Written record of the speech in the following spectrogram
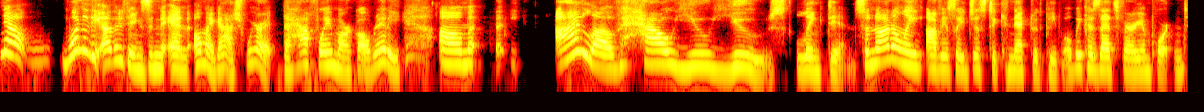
now, one of the other things, and, and oh my gosh, we're at the halfway mark already. Um, I love how you use LinkedIn. So not only obviously just to connect with people because that's very important,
